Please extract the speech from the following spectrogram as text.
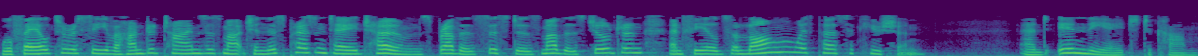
will fail to receive a hundred times as much in this present age homes, brothers, sisters, mothers, children, and fields, along with persecution, and in the age to come,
